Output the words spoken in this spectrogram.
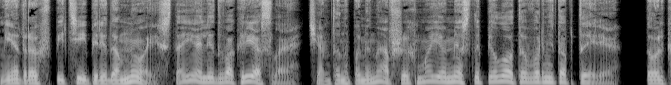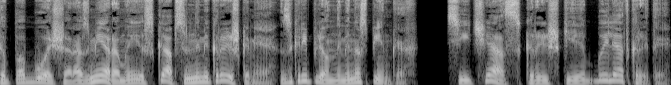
Метрах в пяти передо мной стояли два кресла, чем-то напоминавших мое место пилота в орнитоптере, только побольше размером и с капсульными крышками, закрепленными на спинках. Сейчас крышки были открыты.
